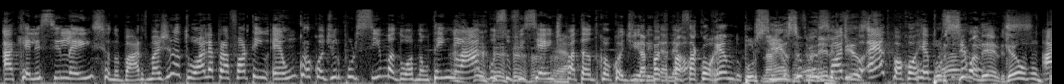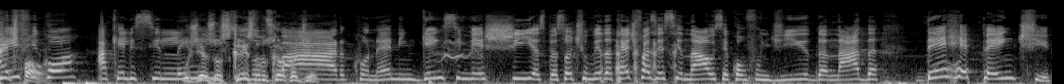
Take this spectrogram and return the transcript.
aquele silêncio no barco. Imagina, tu olha pra fora, tem é um crocodilo por cima do outro. Não tem lago suficiente É. pra tanto crocodilo, Dá pra entendeu? passar correndo. Por Na isso, época dele. Pode, é, tu pode correr por, Por cima deles. Que é um Aí ficou aquele silêncio O Jesus Cristo no dos crocodilos. barco, né? Ninguém se mexia, as pessoas tinham medo até de fazer sinal e ser confundida, nada. De repente,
